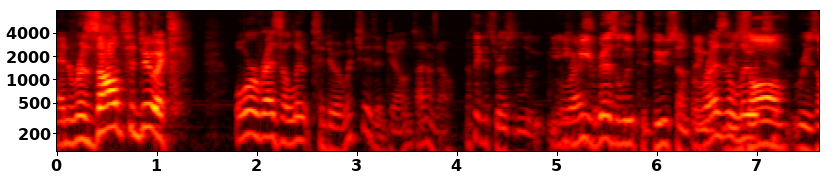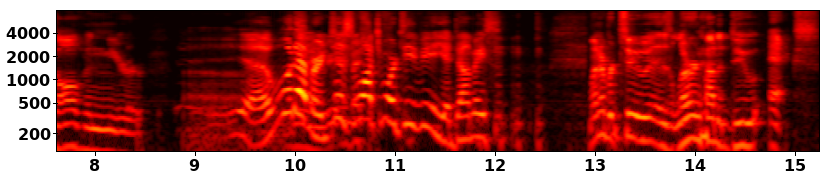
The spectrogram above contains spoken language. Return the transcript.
and resolve to do it. Or resolute to do it. Which is it, Jones? I don't know. I think it's resolute. You can be resolute to do something. Resolute- Resolve, resolve in your. Uh, yeah, whatever. yeah, Just watch more TV, you dummies. My number two is learn how to do X.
